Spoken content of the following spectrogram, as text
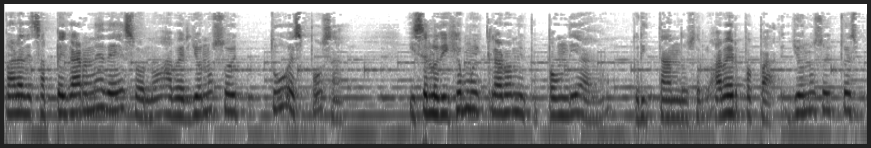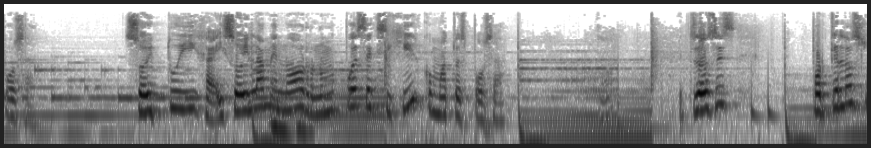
para desapegarme de eso, ¿no? A ver, yo no soy tu esposa. Y se lo dije muy claro a mi papá un día, gritándoselo. A ver, papá, yo no soy tu esposa. Soy tu hija y soy la menor. No me puedes exigir como a tu esposa. Entonces, ¿por qué, los,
